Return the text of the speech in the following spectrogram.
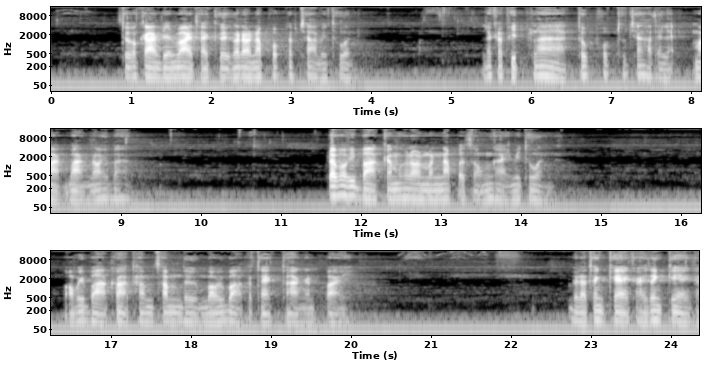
ๆตัวการเวียนว่ายแต่เกิดก็เรานับพบนับชาติไม่ท้วน แล้วก็ผิดพลาดทุกภพทุกชาติแต่แหละ มากบ้างน้อยบ้างแล้วพอวิบากกรรมของเรามันนับประสงค์ไขไม่ท้วนบางวิบากก็ทำซ้ำเดิมบาวิบากก็แตกต่างกันไป เวลาท่านแก้ไขท่านแก้ไข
